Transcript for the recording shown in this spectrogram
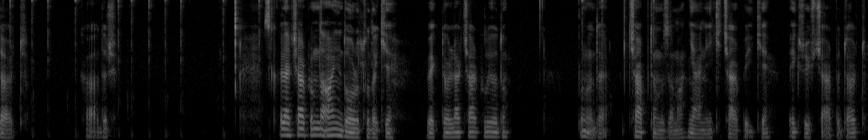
4k'dır. Skaler çarpımda aynı doğrultudaki vektörler çarpılıyordu. Bunu da çarptığımız zaman yani 2 çarpı 2 eksi 3 çarpı 4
